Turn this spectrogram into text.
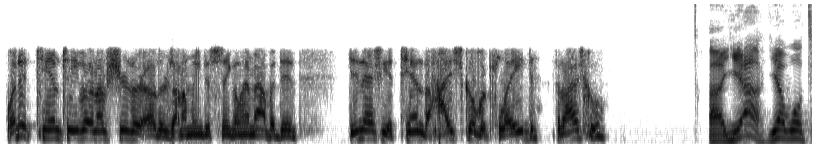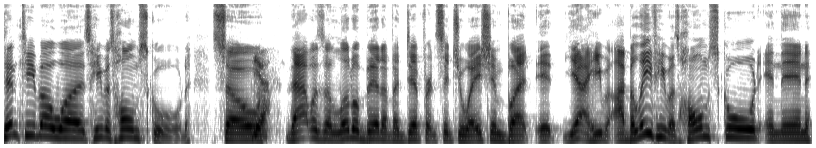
What did Tim Tebow? And I'm sure there are others. I don't mean to single him out, but did didn't actually attend the high school, but played for the high school. Uh, yeah, yeah. Well, Tim Tebow was he was homeschooled, so yeah. that was a little bit of a different situation. But it, yeah, he I believe he was homeschooled, and then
